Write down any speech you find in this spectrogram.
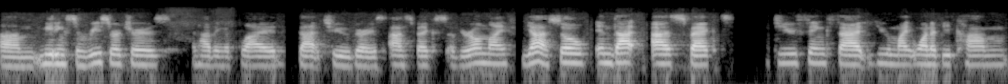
um, meeting some researchers and having applied that to various aspects of your own life. Yeah, so in that aspect, do you think that you might want to become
